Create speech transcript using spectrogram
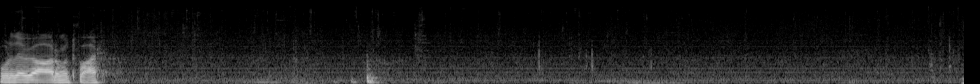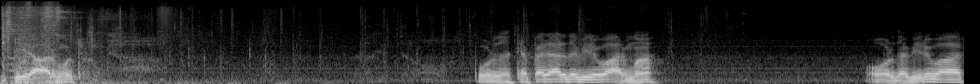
Burada bir armut var. Bir armut. Burada tepelerde biri var mı? Orada biri var.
